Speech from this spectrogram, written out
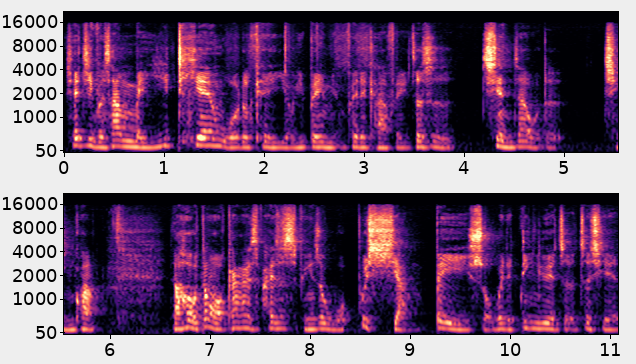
现在基本上每一天我都可以有一杯免费的咖啡，这是现在我的情况。然后当我刚开始拍摄视频的时候，我不想被所谓的订阅者这些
